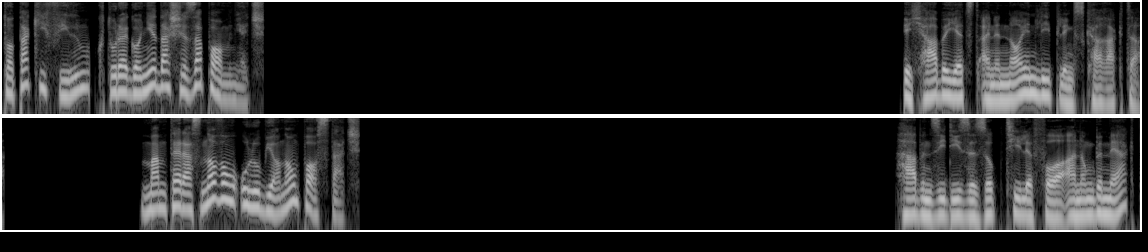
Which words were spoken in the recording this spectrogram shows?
To taki film, którego nie da się zapomnieć. Ich habe jetzt einen neuen Lieblingscharakter. Mam teraz nową ulubioną postać. Haben Sie diese subtile Vorahnung bemerkt?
